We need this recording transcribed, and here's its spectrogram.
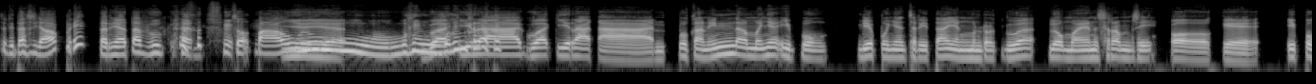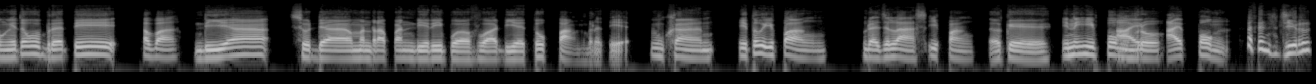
cerita siapa? Ternyata bukan. Sok tahu iya. lu. gua kira, gua kira kan. Bukan, ini namanya Ipung. Dia punya cerita yang menurut gua lumayan serem sih. Oke. Ipung itu berarti Apa? dia sudah menerapkan diri bahwa dia itu pang berarti ya. Bukan. Itu Ipang. Udah jelas, Ipang. Oke. Ini Ipung, I- bro. Ipung. Anjir.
